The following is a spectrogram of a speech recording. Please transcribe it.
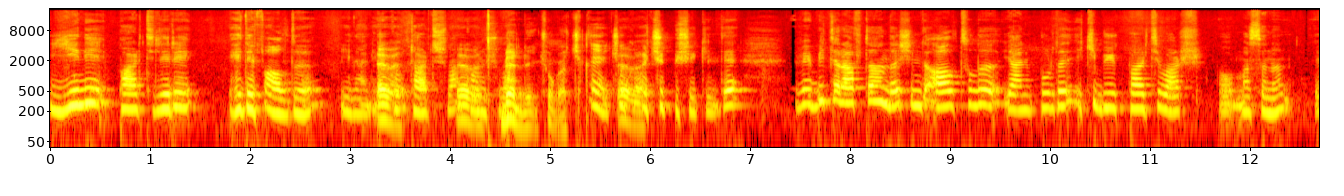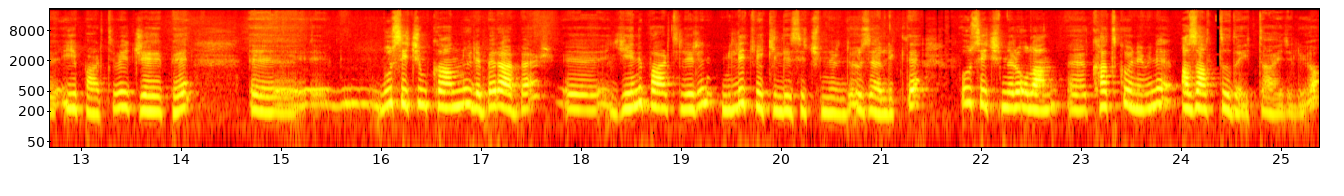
yeni partileri hedef aldı yine hani Evet. tartışılan Evet. konuşulan. Belli, çok açık. Evet çok Evet. açık bir şekilde. Ve bir taraftan da şimdi altılı yani burada iki büyük parti var o masanın e, İyi Parti ve CHP. E, bu seçim kanunu ile beraber e, yeni partilerin milletvekilliği seçimlerinde özellikle bu seçimlere olan e, katkı önemini azalttığı da iddia ediliyor.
